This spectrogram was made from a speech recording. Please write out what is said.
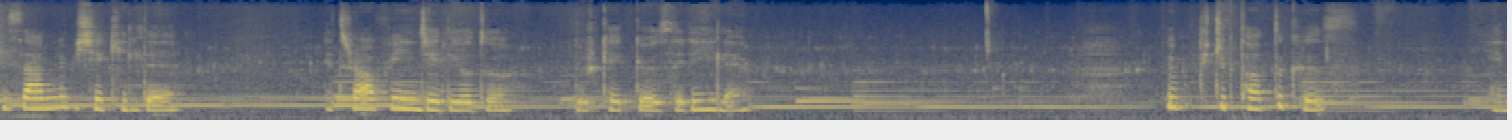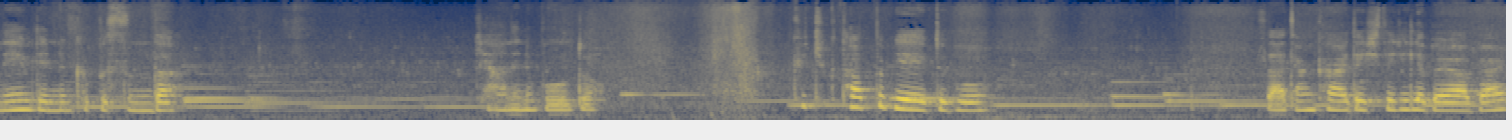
gizemli bir şekilde etrafı inceliyordu ürkek gözleriyle. Ve bu küçük tatlı kız yeni evlerinin kapısında kendini buldu. Küçük tatlı bir evdi bu. Zaten kardeşleriyle beraber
